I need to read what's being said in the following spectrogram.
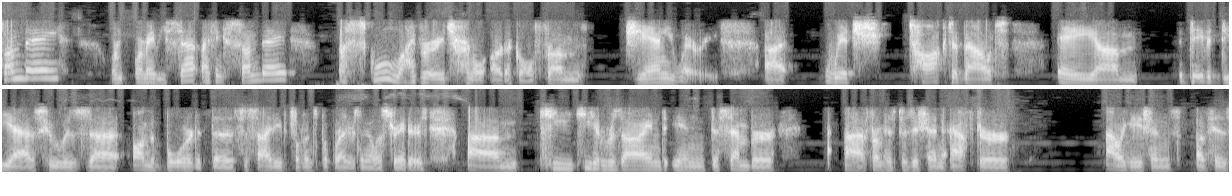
Sunday, or, or maybe Sat, I think Sunday, a school library journal article from January, uh, which talked about a um, David Diaz, who was uh, on the board at the Society of Children's Book Writers and Illustrators, um, he he had resigned in December uh, from his position after allegations of his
